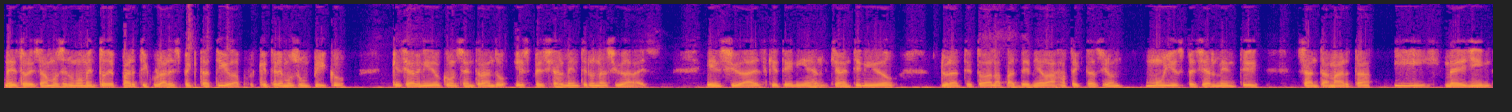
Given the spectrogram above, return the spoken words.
Néstor, estamos en un momento de particular expectativa porque tenemos un pico que se ha venido concentrando especialmente en unas ciudades en ciudades que tenían, que han tenido durante toda la pandemia baja afectación, muy especialmente Santa Marta y Medellín,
